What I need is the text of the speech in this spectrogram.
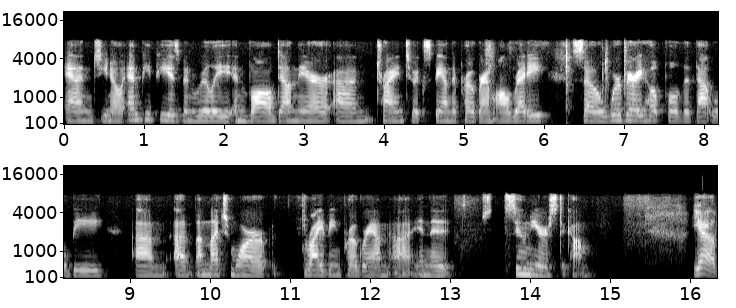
And, you know, MPP has been really involved down there um, trying to expand the program already. So we're very hopeful that that will be um, a, a, much more thriving program uh, in the soon years to come. Yeah,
